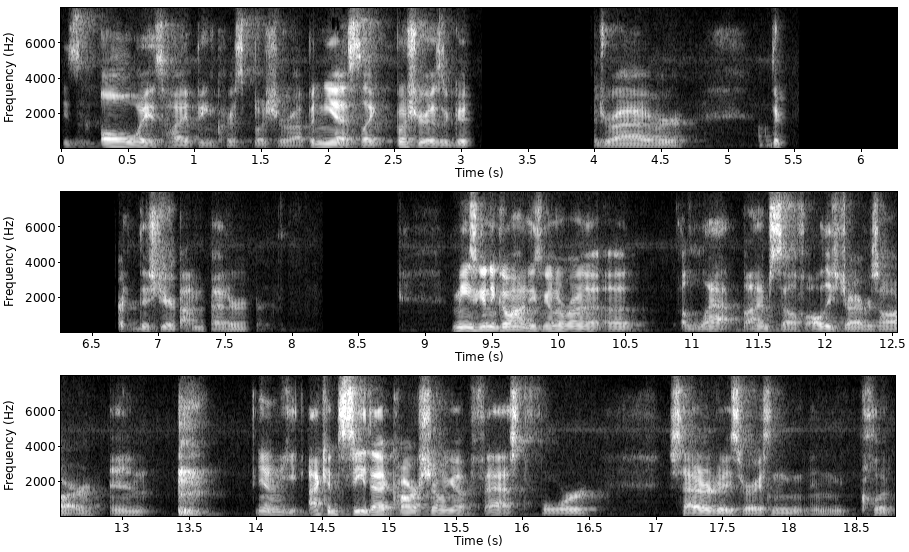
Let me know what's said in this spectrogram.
is always hyping Chris Buescher up, and yes, like Buescher is a good driver. The this year gotten better. I mean, he's going to go out. He's going to run a, a, a lap by himself. All these drivers are, and you know, I could see that car showing up fast for Saturday's race and, and cl-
